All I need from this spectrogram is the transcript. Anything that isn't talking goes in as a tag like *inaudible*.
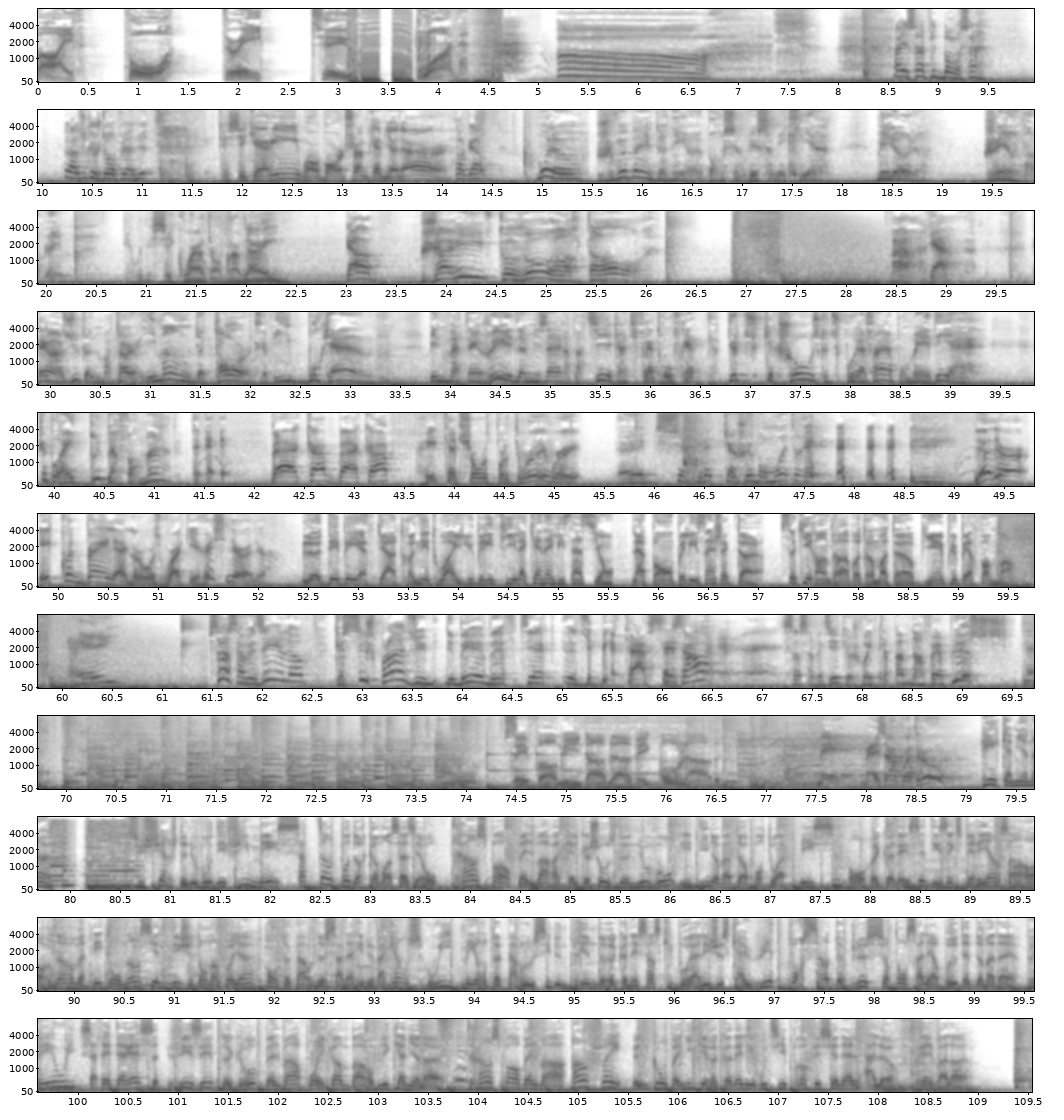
5, 4, 3, 2, 1. Oh! Hey, ça n'a plus de bon sens. Rendu que je dors plus la nuit. Qu'est-ce qui arrive, mon bon chum camionneur? Regarde, moi là, je veux bien donner un bon service à mes clients. Mais là, là, j'ai un problème. Ben oui, mais c'est quoi ton problème? Regarde, j'arrive toujours en retard. Ah, regarde. T'es rendu que le moteur, il manque de torque, là, puis il boucane. Puis le matin, j'ai de la misère à partir quand il ferait trop fret. là. Y a-tu quelque chose que tu pourrais faire pour m'aider à, je sais pas, à être plus performant? Eh, eh, eh, Back up, back up. J'ai quelque chose pour toi, oui. Un petit secret caché pour moi, toi? *laughs* Là, là, écoute bien la grosse voix qui est juste là, là. Le DBF4 nettoie et lubrifie la canalisation, la pompe et les injecteurs, ce qui rendra votre moteur bien plus performant. Hey! Ça, ça veut dire, là, que si je prends du, du BF, euh, du BF4, c'est ça? Ça, ça veut dire que je vais être capable d'en faire plus. C'est formidable avec ProLab. Mais, mais en pas trop. Hé, camionneur! Tu cherches de nouveaux défis, mais ça te tente pas de recommencer à zéro. Transport Belmar a quelque chose de nouveau et d'innovateur pour toi. Et si on reconnaissait tes expériences en hors normes et ton ancienneté chez ton employeur? On te parle de salaire et de vacances, oui, mais on te parle aussi d'une prime de reconnaissance qui pourrait aller jusqu'à 8 de plus sur ton salaire brut hebdomadaire. Ben oui, ça t'intéresse? Visite le groupe belmar.com barre oblique camionneur. Transport Belmar, enfin, une compagnie qui reconnaît les routiers professionnels à leur vraie valeur.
